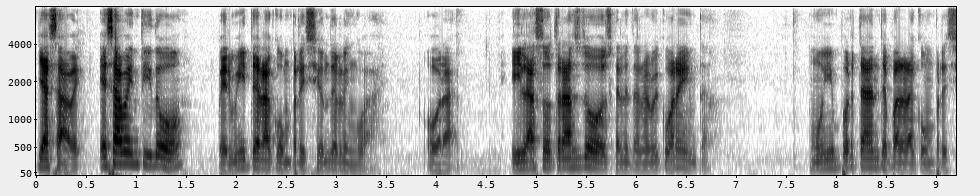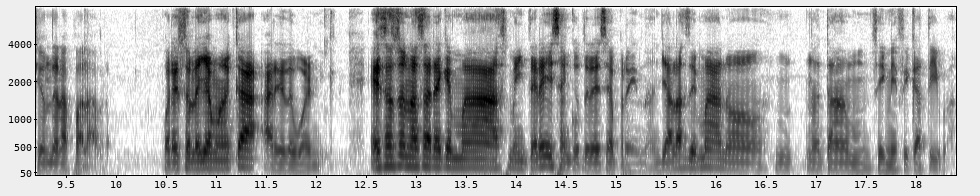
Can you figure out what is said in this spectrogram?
Ya saben, esa 22 permite la comprensión del lenguaje oral. Y las otras dos, 39 y 40, muy importante para la comprensión de las palabras. Por eso le llaman acá área de Wernicke. Esas son las áreas que más me interesan que ustedes se aprendan. Ya las demás no, no es tan significativas.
